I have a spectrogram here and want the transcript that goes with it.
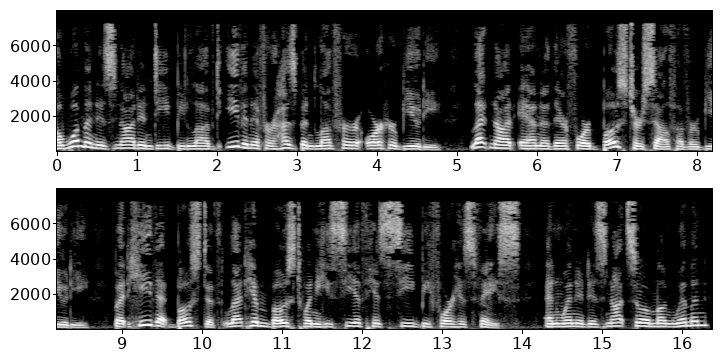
A woman is not indeed beloved, even if her husband love her or her beauty. Let not Anna therefore boast herself of her beauty. But he that boasteth, let him boast when he seeth his seed before his face. And when it is not so among women,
